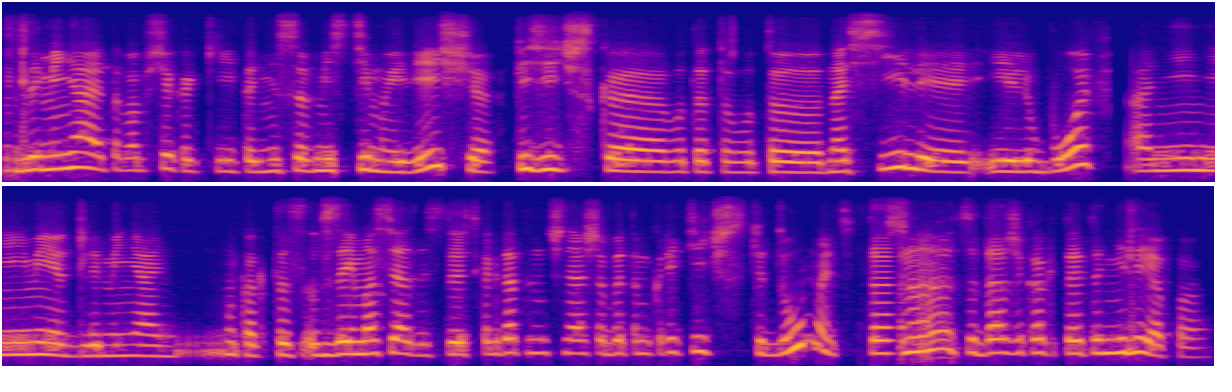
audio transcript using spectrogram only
для меня это вообще какие-то несовместимые вещи. Физическое вот это вот э, насилие и любовь, они не имеют для меня, ну, как-то взаимосвязанности. То есть, когда ты начинаешь об этом критически думать, становится даже как-то это нелепо.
